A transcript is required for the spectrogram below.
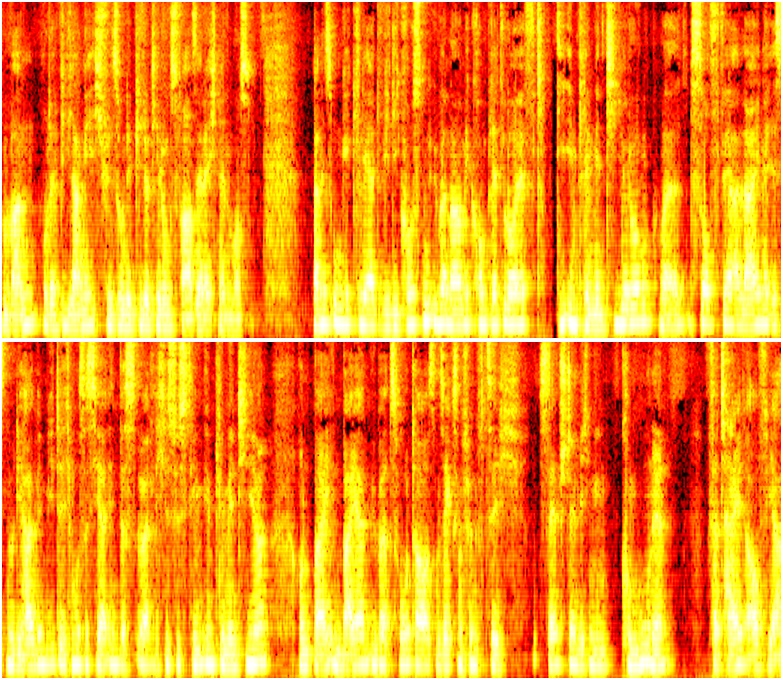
wann oder wie lange ich für so eine Pilotierungsphase rechnen muss. Dann ist ungeklärt, wie die Kostenübernahme komplett läuft, die Implementierung, weil Software alleine ist nur die halbe Miete. Ich muss es ja in das örtliche System implementieren. Und bei in Bayern über 2056 selbstständigen Kommunen verteilt auf ja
